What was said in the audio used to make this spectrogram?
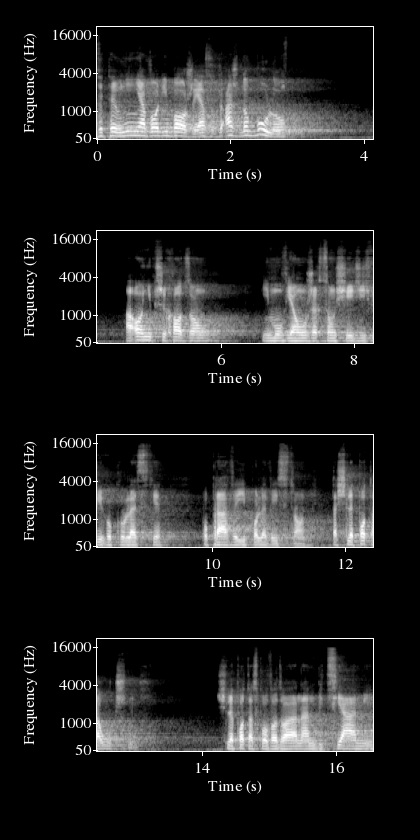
wypełnienia woli Bożej, aż, do bólu, a oni przychodzą i mówią, że chcą siedzieć w Jego Królestwie po prawej i po lewej stronie. Ta ślepota uczniów, ślepota spowodowana ambicjami,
